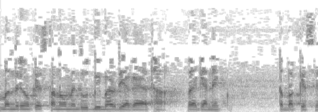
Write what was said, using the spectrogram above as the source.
बंदरियों के स्तनों में दूध भी भर दिया गया था वैज्ञानिक तबक्के से।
